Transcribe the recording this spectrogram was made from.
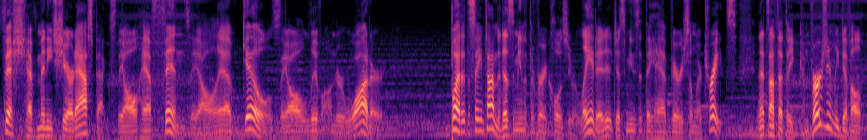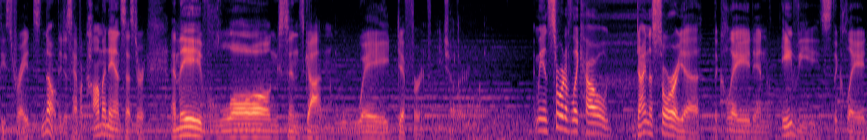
fish have many shared aspects. They all have fins, they all have gills, they all live underwater. But at the same time, that doesn't mean that they're very closely related. It just means that they have very similar traits. And that's not that they convergently developed these traits. No, they just have a common ancestor, and they've long since gotten way different from each other. I mean, it's sort of like how Dinosauria, the clade, and Aves, the clade,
